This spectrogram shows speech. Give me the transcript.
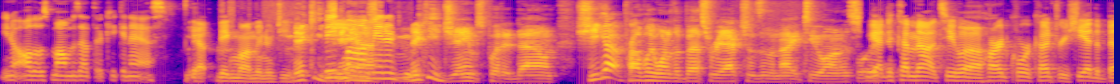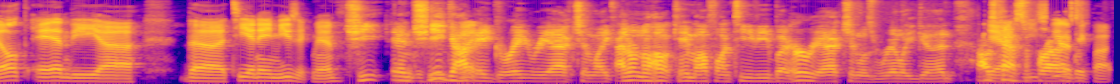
you know, all those mamas out there kicking ass. Yeah, big mom energy. Mickie Big James, mom energy. Mickie James put it down. She got probably one of the best reactions of the night too. Honestly, We got to come out to uh, hardcore country. She had the belt and the uh, the TNA music, man. She and she got fight. a great reaction. Like I don't know how it came off on TV, but her reaction was really good. I was kind of she- she got a surprised. big pop.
